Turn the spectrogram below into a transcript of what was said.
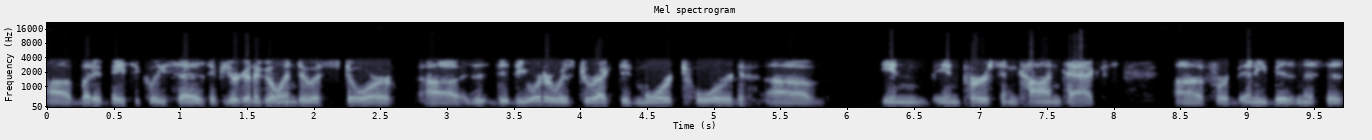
Uh, but it basically says if you're going to go into a store, uh, the, the, order was directed more toward uh, in in person contacts uh, for any businesses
